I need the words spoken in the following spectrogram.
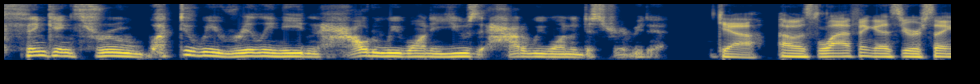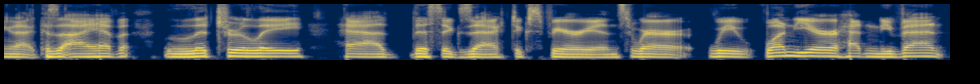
thinking through what do we really need and how do we want to use it? How do we want to distribute it? Yeah, I was laughing as you were saying that because I have literally had this exact experience where we one year had an event,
